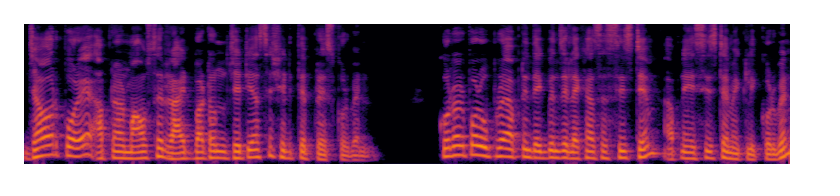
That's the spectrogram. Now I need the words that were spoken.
যাওয়ার পরে আপনার মাউসের রাইট বাটন যেটি আছে সেটিতে প্রেস করবেন। করার পর উপরে আপনি দেখবেন যে লেখা আছে সিস্টেম আপনি এই সিস্টেমে ক্লিক করবেন।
